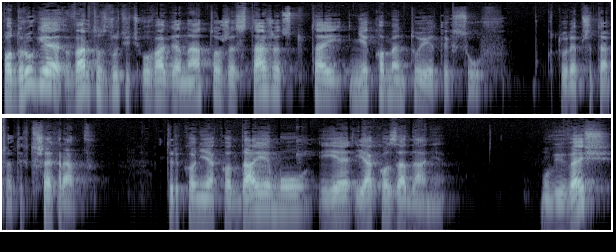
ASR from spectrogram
po drugie, warto zwrócić uwagę na to, że starzec tutaj nie komentuje tych słów, które przytacza, tych trzech rad, tylko niejako daje mu je jako zadanie. Mówi: weź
